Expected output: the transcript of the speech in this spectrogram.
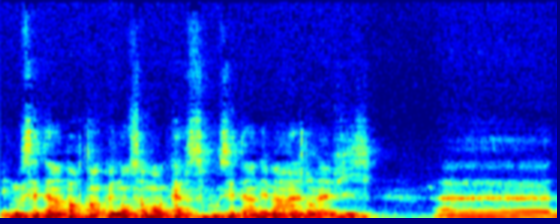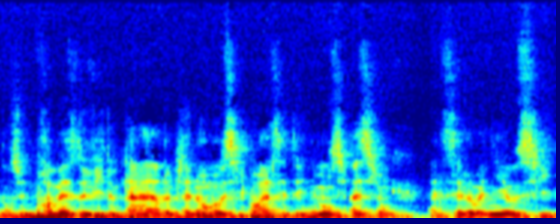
Et nous, c'était important que non seulement Karlsruhe, c'était un démarrage dans la vie, euh, dans une promesse de vie, de carrière de piano, mais aussi pour elle, c'était une émancipation. Elle s'éloignait aussi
